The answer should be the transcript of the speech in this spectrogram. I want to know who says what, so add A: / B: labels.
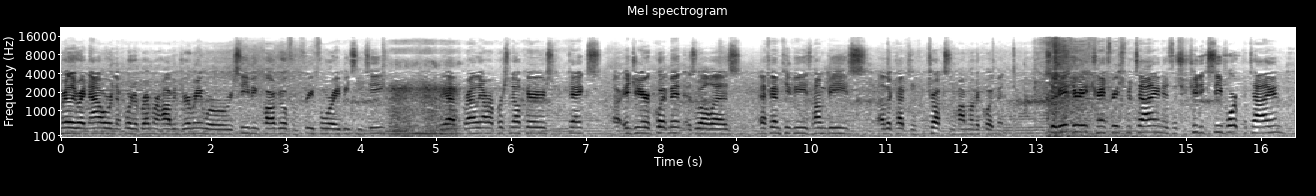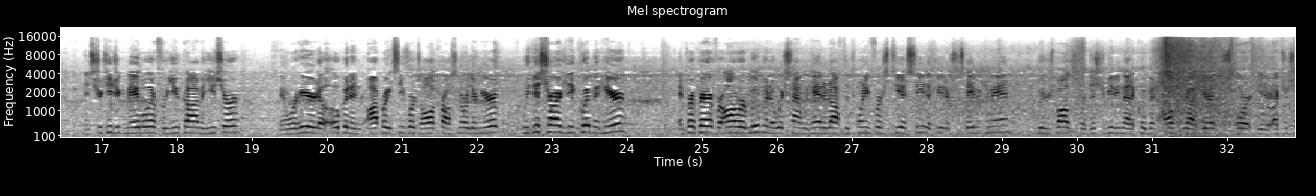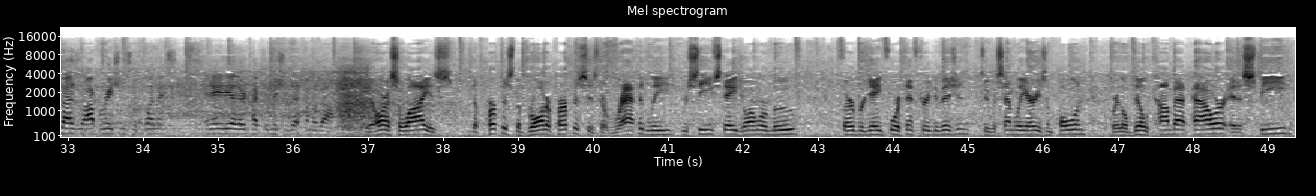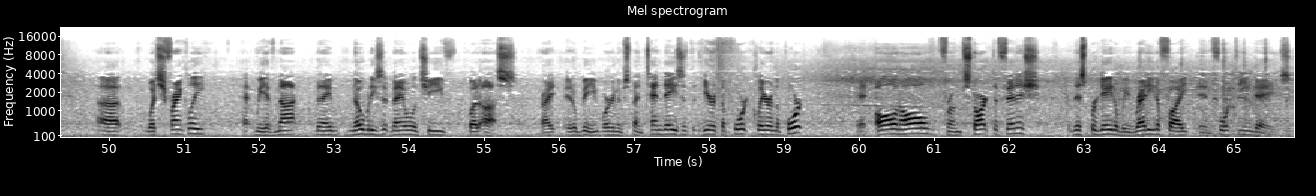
A: primarily right now we're in the port of Bremerhaven, Germany, where we're receiving cargo from Free 4 ABCT. We have Bradley Armor personnel carriers, tanks, uh, engineer equipment, as well as FMTVs, Humvees, other types of trucks and armored equipment. So the 838 Transportation Battalion is a strategic seaport battalion and strategic enabler for EUCOM and USAREUR. And we're here to open and operate seaports all across Northern Europe. We discharge the equipment here and prepare it for onward movement, at which time we hand it off to 21st TSC, the Theater Sustainment Command, is responsible for distributing that equipment all throughout Europe to support either exercises, operations, deployments, and any of the other types of missions that come about.
B: The RSOI is the purpose, the broader purpose is to rapidly receive stage onward move 3rd Brigade, 4th Infantry Division to assembly areas in Poland where they'll build combat power at a speed uh, which frankly we have not been able, nobody's been able to achieve but us, right? It'll be, we're going to spend 10 days at the, here at the port, clearing the port. All in all, from start to finish, this brigade will be ready to fight in 14 days.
